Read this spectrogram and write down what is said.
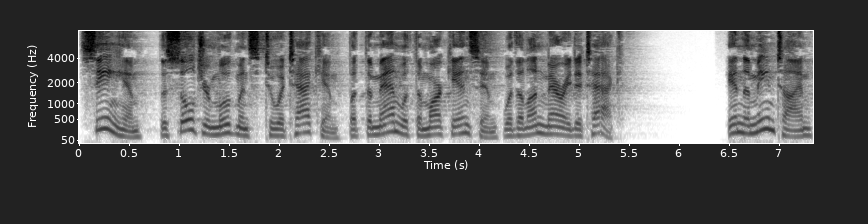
Seeing him, the soldier movements to attack him, but the man with the mark ends him with an unmarried attack. In the meantime,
